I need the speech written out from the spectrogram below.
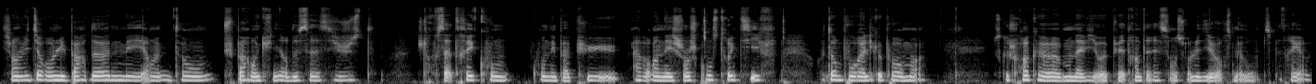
J'ai envie de dire on lui pardonne mais en même temps, je suis pas rancunière de ça, c'est juste je trouve ça très con qu'on n'ait pas pu avoir un échange constructif autant pour elle que pour moi. Parce que je crois que mon avis aurait pu être intéressant sur le divorce mais bon, c'est pas très grave.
